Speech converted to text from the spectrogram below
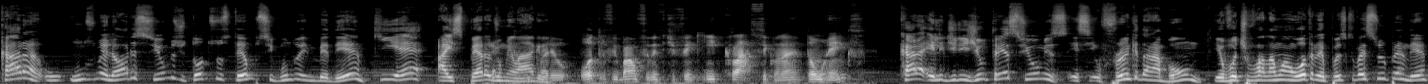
Cara, um, um dos melhores filmes de todos os tempos, segundo o MBD, que é A Espera de um Milagre. Pariu. Outro filme, ah, um filme de Stephen King clássico, né? Tom Hanks. Cara, ele dirigiu três filmes. Esse, o Frank Darabont, eu vou te falar uma outra depois que tu vai se surpreender.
